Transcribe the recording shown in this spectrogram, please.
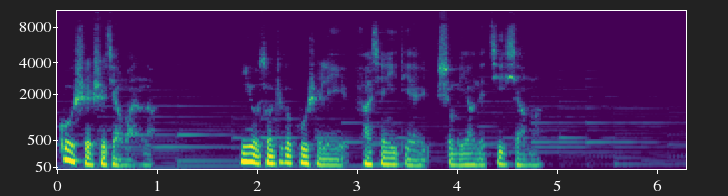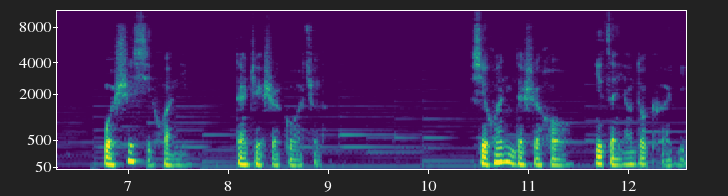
故事是讲完了，你有从这个故事里发现一点什么样的迹象吗？我是喜欢你，但这事儿过去了。喜欢你的时候，你怎样都可以，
